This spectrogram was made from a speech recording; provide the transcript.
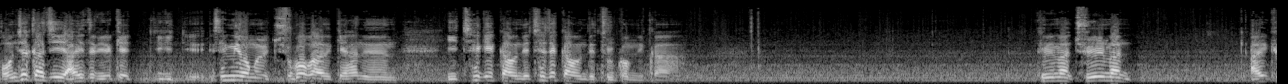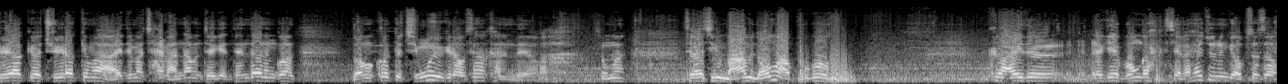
언제까지 아이들이 이렇게 생명을 죽어가게 하는 이 체계 가운데 체제 가운데 둘 겁니까? 그일만 주일만 아이 교회 학교와 주일 학교만 아이들만 잘 만나면 되게 된다는 건 너무 그것도 직무유기라고 생각하는데요. 아, 정말 제가 지금 마음이 너무 아프고 그 아이들에게 뭔가 제가 해주는 게 없어서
